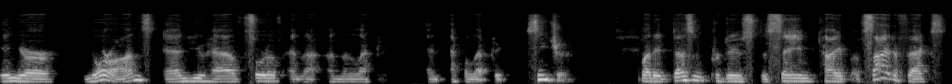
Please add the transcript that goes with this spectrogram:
in your neurons and you have sort of an, an, electric, an epileptic seizure. But it doesn't produce the same type of side effects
